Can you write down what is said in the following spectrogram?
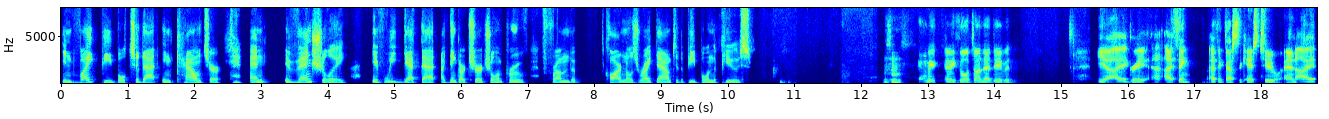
invite people to that encounter. And eventually, if we get that, I think our church will improve from the cardinals right down to the people in the pews. Mm-hmm. Any, any thoughts on that, David? Yeah, I agree. I think I think that's the case too. And I,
